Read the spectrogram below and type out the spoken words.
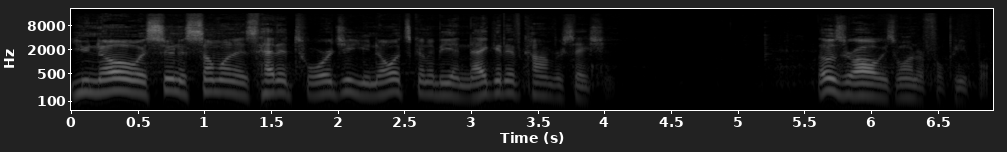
you know as soon as someone is headed towards you, you know it's going to be a negative conversation. Those are always wonderful people.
